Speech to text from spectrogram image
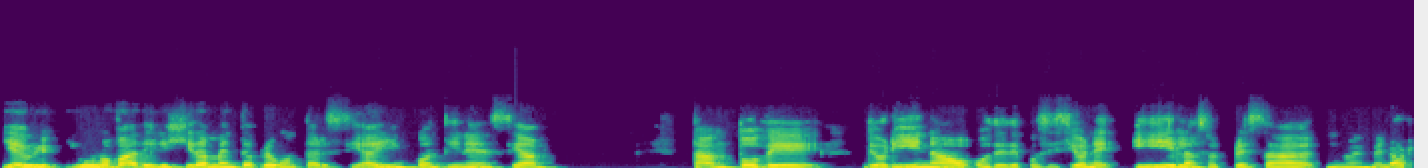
y ahí uno va dirigidamente a preguntar si hay incontinencia tanto de, orina o, de deposiciones, y la sorpresa no es menor.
